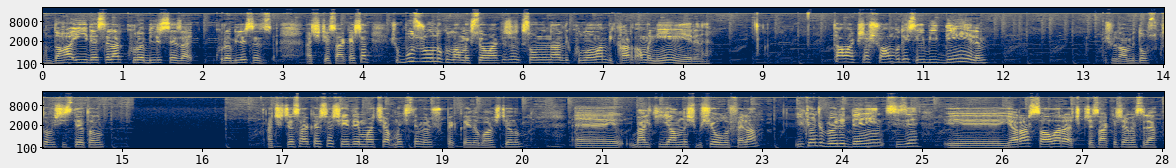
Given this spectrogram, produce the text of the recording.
Daha iyi desteler kurabilirsiniz kurabilirsiniz açıkçası arkadaşlar. Şu buz ruhunu kullanmak istiyorum arkadaşlar. Son günlerde kullanılan bir kart ama neyin yerine? Tamam arkadaşlar şu an bu desteği bir deneyelim. Şuradan bir dostluk savaşı isteği atalım. Açıkçası arkadaşlar şeyde maç yapmak istemiyorum. Şu Pekka'yı da bağışlayalım. Ee, belki yanlış bir şey olur falan. İlk önce böyle deneyin sizi ee, yarar sağlar açıkçası arkadaşlar. Mesela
